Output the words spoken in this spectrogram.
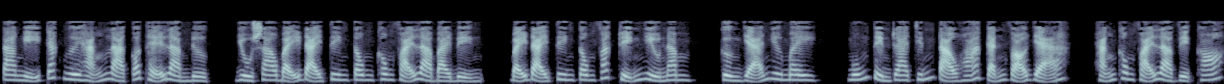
ta nghĩ các ngươi hẳn là có thể làm được, dù sao bảy đại tiên tông không phải là bài biện, bảy đại tiên tông phát triển nhiều năm, cường giả như mây, muốn tìm ra chính tạo hóa cảnh võ giả, hẳn không phải là việc khó,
